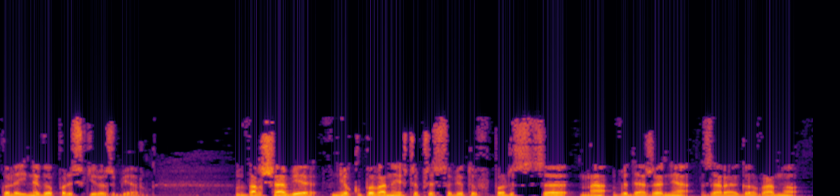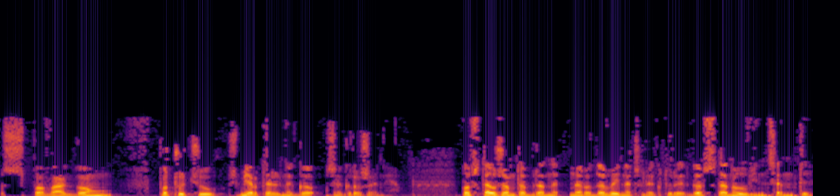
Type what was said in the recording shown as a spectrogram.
kolejnego polskiego rozbioru. W Warszawie, w nieokupowanej jeszcze przez Sowietów w Polsce, na wydarzenia zareagowano z powagą w poczuciu śmiertelnego zagrożenia. Powstał rząd obrony narodowej, na czele którego stanął Wincenty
